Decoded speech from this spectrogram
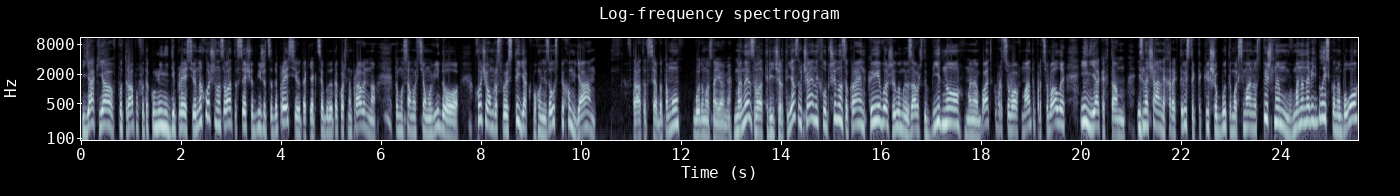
як я потрапив у таку міні-депресію. Не хочу називати все, що двіжиться депресією, так як це буде також неправильно. Тому саме в цьому відео хочу вам розповісти, як в погоні за успіхом я втратив себе. Тому будемо знайомі. Мене звати Річард. Я звичайний хлопчина з окраїн Києва. Жили ми завжди бідно. Мене батько працював, мати працювали, і ніяких там ізначальних характеристик, таких, щоб бути максимально успішним, в мене навіть близько не було.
